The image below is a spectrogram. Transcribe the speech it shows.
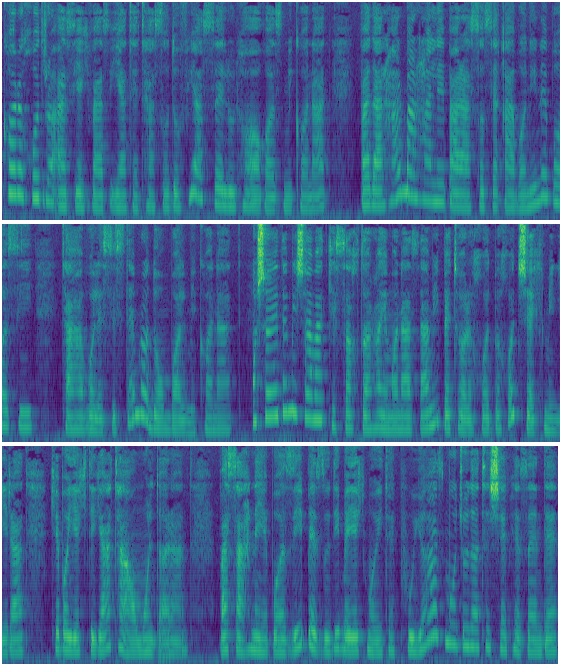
کار خود را از یک وضعیت تصادفی از سلول ها آغاز می کند و در هر مرحله بر اساس قوانین بازی تحول سیستم را دنبال می کند. مشاهده می شود که ساختارهای منظمی به طور خود به خود شکل می گیرد که با یکدیگر تعامل دارند و صحنه بازی به زودی به یک محیط پویا از موجودات شبه زنده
